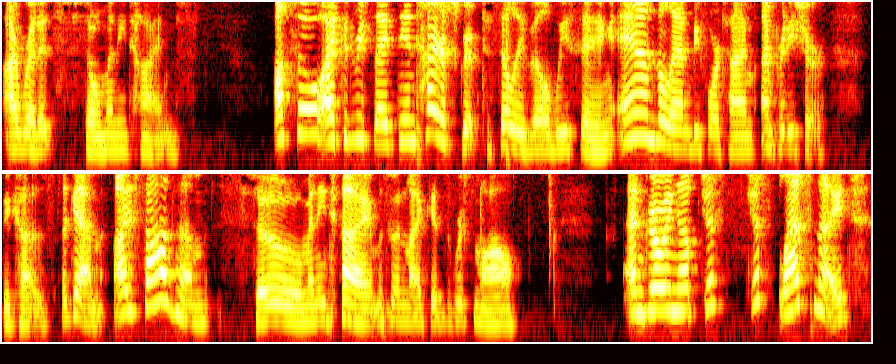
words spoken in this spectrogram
I read it so many times. Also, I could recite the entire script to Sillyville Wee Sing and The Land Before Time, I'm pretty sure because again, I saw them so many times when my kids were small. And growing up just just last night,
